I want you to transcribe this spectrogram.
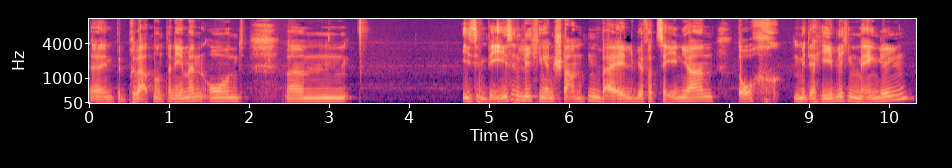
äh, im privaten Unternehmen. Und ähm, ist im Wesentlichen entstanden, weil wir vor zehn Jahren doch mit erheblichen Mängeln,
